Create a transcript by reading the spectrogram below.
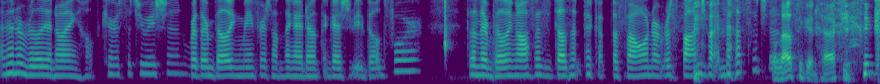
I'm in a really annoying healthcare situation where they're billing me for something I don't think I should be billed for. But then their billing office doesn't pick up the phone or respond to my messages. Well, that's a good tactic.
